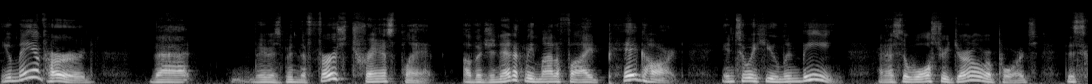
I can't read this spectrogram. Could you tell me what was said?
You may have heard that there's been the first transplant of a genetically modified pig heart into a human being. And as the Wall Street Journal reports, this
